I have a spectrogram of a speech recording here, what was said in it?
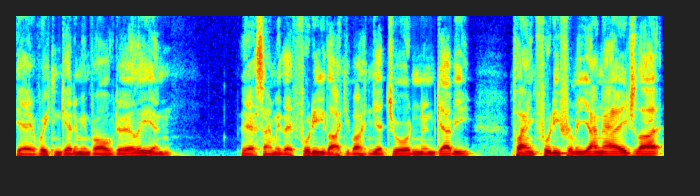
yeah, if we can get them involved early and yeah, same with their footy. Like if I can get Jordan and Gabby playing footy from a young age, like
